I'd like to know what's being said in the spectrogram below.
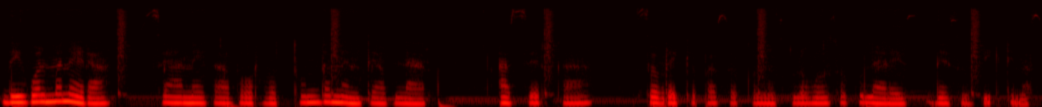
De igual manera, se ha negado rotundamente a hablar acerca sobre qué pasó con los globos oculares de sus víctimas,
